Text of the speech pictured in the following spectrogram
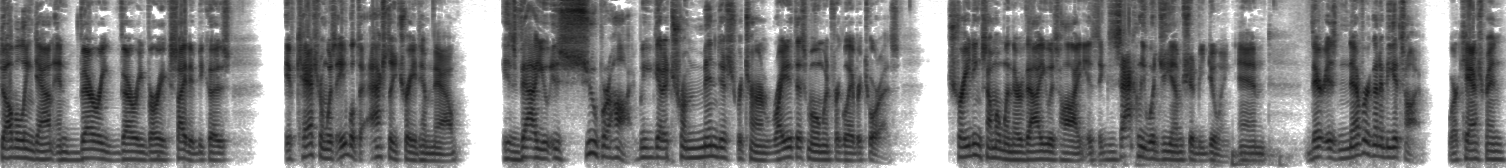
doubling down and very, very, very excited because if Cashman was able to actually trade him now, his value is super high. We could get a tremendous return right at this moment for Gleyber Torres. Trading someone when their value is high is exactly what GM should be doing. And there is never going to be a time where Cashman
